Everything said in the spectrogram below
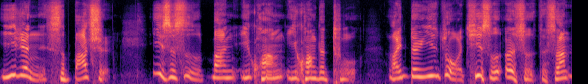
一仞是八尺，意思是搬一筐一筐的土来堆一座七十二尺的山。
